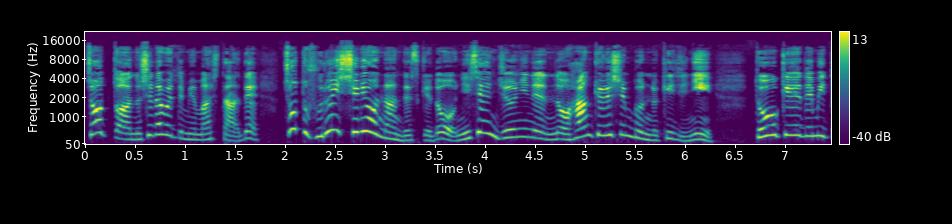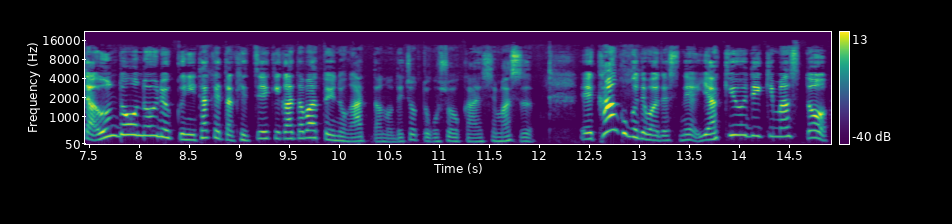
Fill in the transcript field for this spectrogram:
ちょっとあの、調べてみました。で、ちょっと古い資料なんですけど、2012年のハンギョレ新聞の記事に、統計で見た運動能力に長けた血液型はというのがあったので、ちょっとご紹介します。えー韓国ではですね、野球でいきますと、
